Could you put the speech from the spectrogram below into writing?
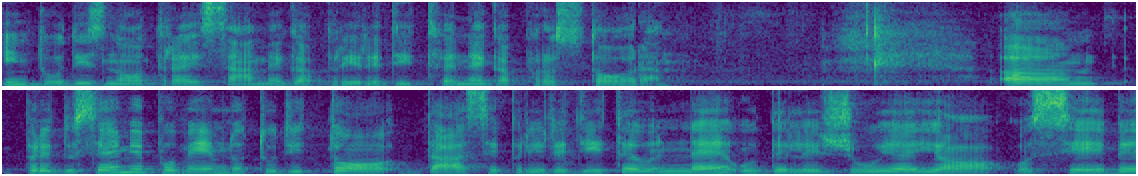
in tudi znotraj samega prireditvenega prostora. Um, predvsem je pomembno tudi to, da se prireditev ne udeležujejo osebe,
